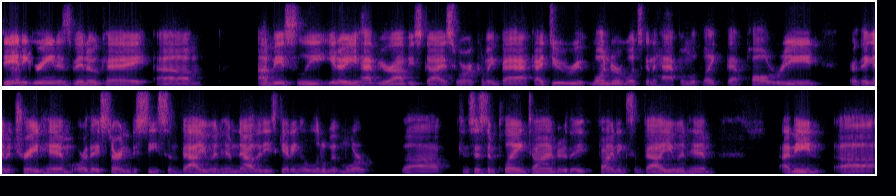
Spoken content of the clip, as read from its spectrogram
Danny Green has been okay. Um, obviously, you know, you have your obvious guys who aren't coming back. I do re- wonder what's going to happen with like that Paul Reed. Are they going to trade him, or are they starting to see some value in him now that he's getting a little bit more uh, consistent playing time? Are they finding some value in him? I mean, uh,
